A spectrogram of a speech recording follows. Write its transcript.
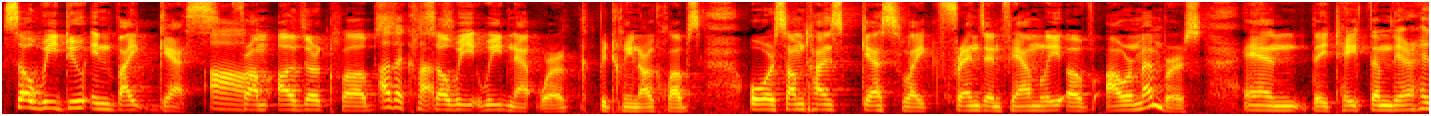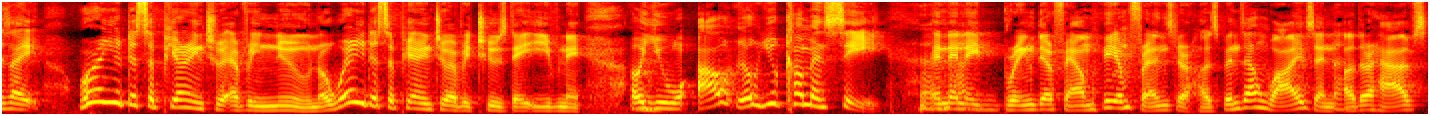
So we do invite guests oh. from other clubs. Other clubs. So we, we network between our clubs. Or sometimes guests like friends and family of our members. And they take them there. He's like, where are you disappearing to every noon? Or where are you disappearing to every Tuesday evening? Oh, you out? Oh, you come and see. And then they bring their family and friends, their husbands and wives, and uh-huh. other halves,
